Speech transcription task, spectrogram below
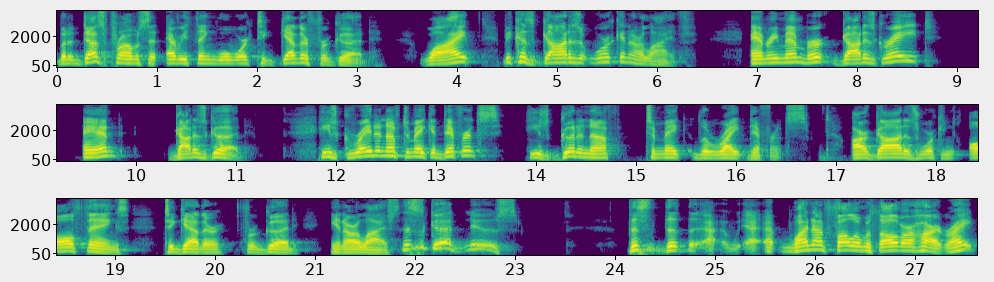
but it does promise that everything will work together for good. Why? Because God is at work in our life. And remember, God is great and God is good. He's great enough to make a difference. He's good enough to make the right difference. Our God is working all things together for good in our lives. This is good news. This the, the uh, uh, why not follow him with all of our heart, right?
